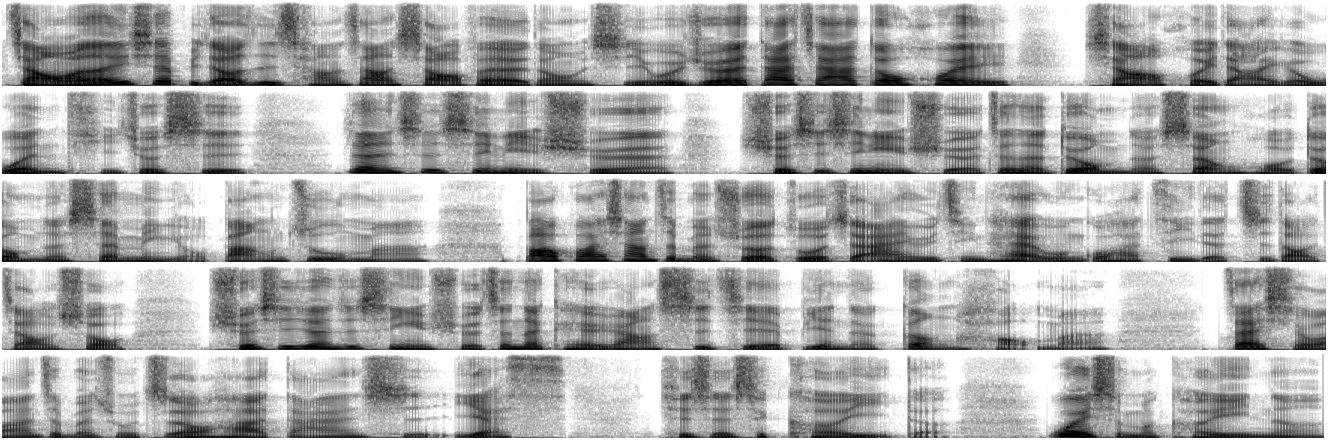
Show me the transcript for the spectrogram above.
讲完了一些比较日常上消费的东西，我觉得大家都会想要回答一个问题，就是。认识心理学、学习心理学，真的对我们的生活、对我们的生命有帮助吗？包括像这本书的作者安雨静，他也问过他自己的指导教授：学习认知心理学真的可以让世界变得更好吗？在写完这本书之后，他的答案是 yes，其实是可以的。为什么可以呢？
